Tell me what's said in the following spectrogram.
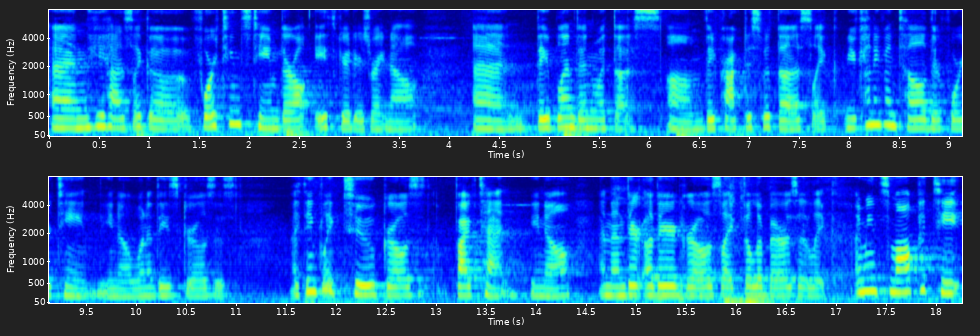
and he has like a 14s team. They're all eighth graders right now and they blend in with us. Um, they practice with us. Like you can't even tell they're 14 you know. One of these girls is I think like two girls, five ten, you know, and then there are other girls like the liberos are like, I mean, small, petite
